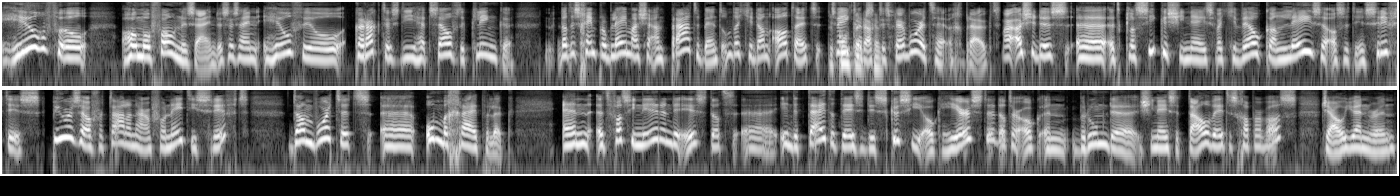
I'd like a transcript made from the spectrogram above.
heel veel homofonen zijn. Dus er zijn heel veel karakters die hetzelfde klinken. Dat is geen probleem als je aan het praten bent, omdat je dan altijd twee karakters per woord gebruikt. Maar als je dus eh, het klassieke Chinees, wat je wel kan lezen als het in schrift is, puur zou vertalen naar een fonetisch schrift, dan wordt het eh, onbegrijpelijk. En het fascinerende is dat eh, in de tijd dat deze discussie ook heerste, dat er ook een beroemde Chinese taalwetenschapper was, Zhao Yuanren.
